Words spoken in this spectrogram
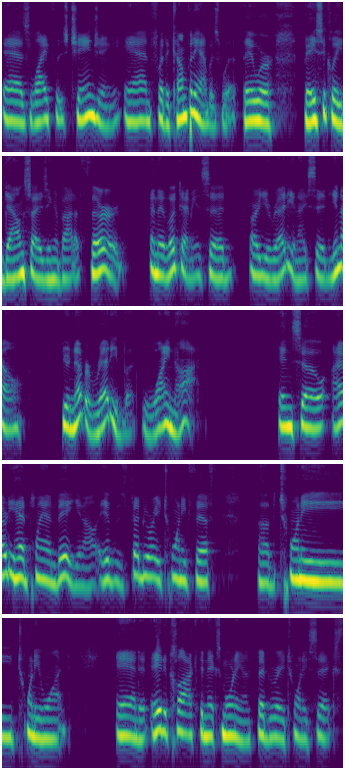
as life was changing, and for the company I was with, they were basically downsizing about a third. And they looked at me and said, Are you ready? And I said, You know, you're never ready, but why not? And so I already had plan B. You know, it was February 25th of 2021. And at eight o'clock the next morning on February 26th,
